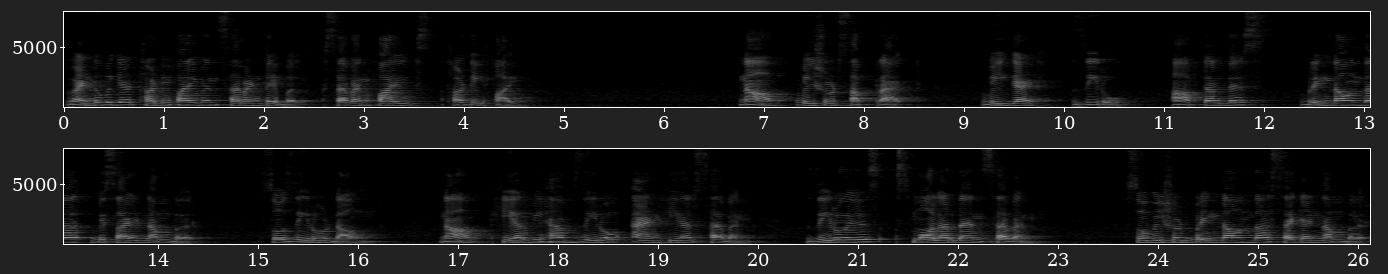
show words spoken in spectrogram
When do we get 35 in 7 table? 7 5s 35. Now we should subtract. We get 0. After this, bring down the beside number. So 0 down. Now here we have 0 and here 7. 0 is smaller than 7. So we should bring down the second number.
